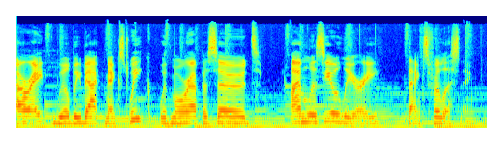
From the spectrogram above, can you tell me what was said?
All right, we'll be back next week with more episodes. I'm Lizzie O'Leary. Thanks for listening.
